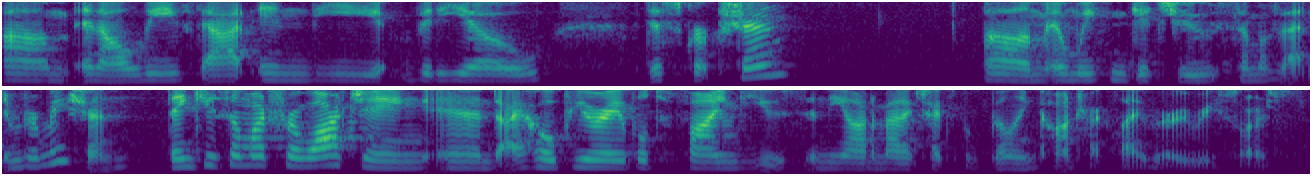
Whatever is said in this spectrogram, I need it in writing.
um, and I'll leave that in the video description um, and we can get you some of that information. Thank you so much for watching, and I hope you're able to find use in the Automatic Textbook Billing Contract Library resource.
